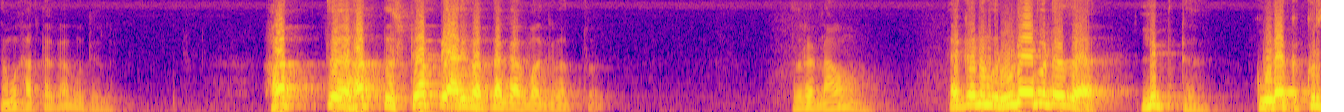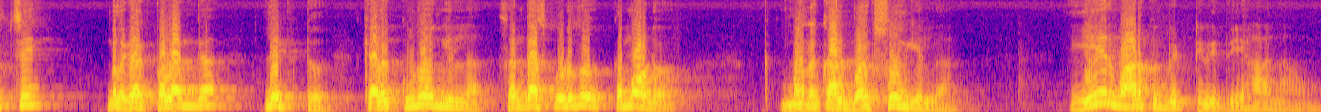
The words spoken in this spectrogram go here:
ನಮಗೆ ಹತ್ತಕ್ಕಾಗೋದಿಲ್ಲ ಹತ್ತು ಹತ್ತು ಸ್ಟೆಪ್ ಯಾರಿಗೂ ಹತ್ತಕ್ಕಾಗಬಾರ್ದು ಇವತ್ತು. ಅಂದ್ರೆ ನಾವು, ಯಾಕಂದ್ರೆ ನಮ್ಗೆ ರೂಢಿ ಆಗ್ಬಿಟ್ಟದ. ಲಿಫ್ಟ್ ಕೂಡಕ್ಕೆ ಕುರ್ಚಿ ಮಲಗಕ್ಕೆ ಪಲಂಗ ಲಿಫ್ಟ್ ಕೆಳಗೆ ಕೂಡೋಂಗಿಲ್ಲ. ಸಂಡಾಸ್ ಕುಡಿದು ಕಮೋಡು ಮನಕಾಲು ಬಗ್ಸೋಂಗಿಲ್ಲ ಏನು ಮಾಡ್ಕೊಂಡ್ಬಿಟ್ಟಿವಿ ದೇಹ ನಾವು?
